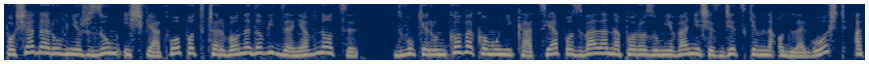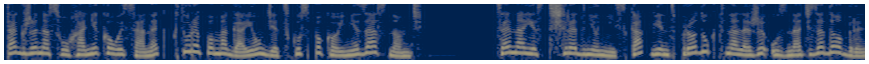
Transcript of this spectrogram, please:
Posiada również zoom i światło podczerwone do widzenia w nocy. Dwukierunkowa komunikacja pozwala na porozumiewanie się z dzieckiem na odległość, a także na słuchanie kołysanek, które pomagają dziecku spokojnie zasnąć. Cena jest średnio niska, więc produkt należy uznać za dobry.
